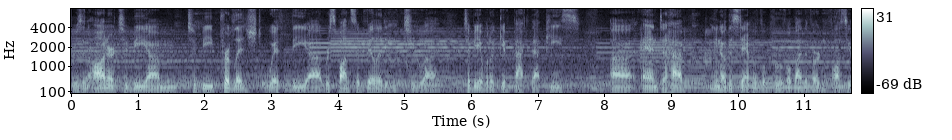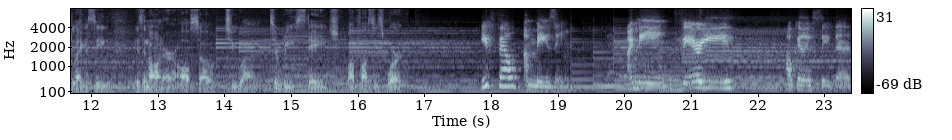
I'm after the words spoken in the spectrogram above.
It was an honor to be um, to be privileged with the uh, responsibility to uh, to be able to give back that piece uh, and to have you know the stamp of approval by the Verdon Fosse Legacy is an honor also to uh, to restage Bob Fosse's work. It felt amazing. I mean, very. How can I say that?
